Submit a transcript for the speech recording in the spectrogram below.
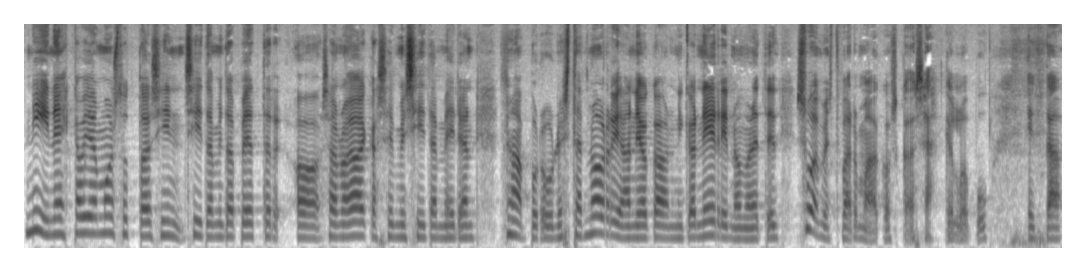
Niin, ehkä vielä muistuttaisin siitä, mitä Peter sanoi aikaisemmin siitä meidän naapuruudesta Norjaan, joka on niin erinomainen, että Suomesta varmaan koskaan sähkö lopu, että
